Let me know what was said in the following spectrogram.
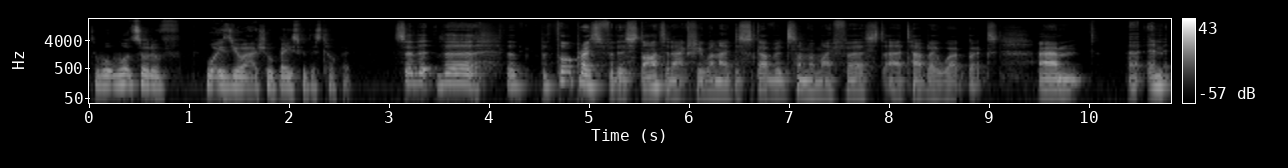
So what what sort of what is your actual base for this topic? So the, the the, the thought process for this started actually when I discovered some of my first uh, Tableau workbooks. Um, uh, and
